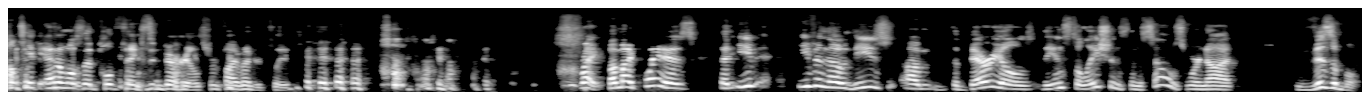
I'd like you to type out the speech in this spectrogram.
I'll take animals that pulled things in burials for 500, please. Right. But my point is that even even though these um, the burials, the installations themselves were not visible,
